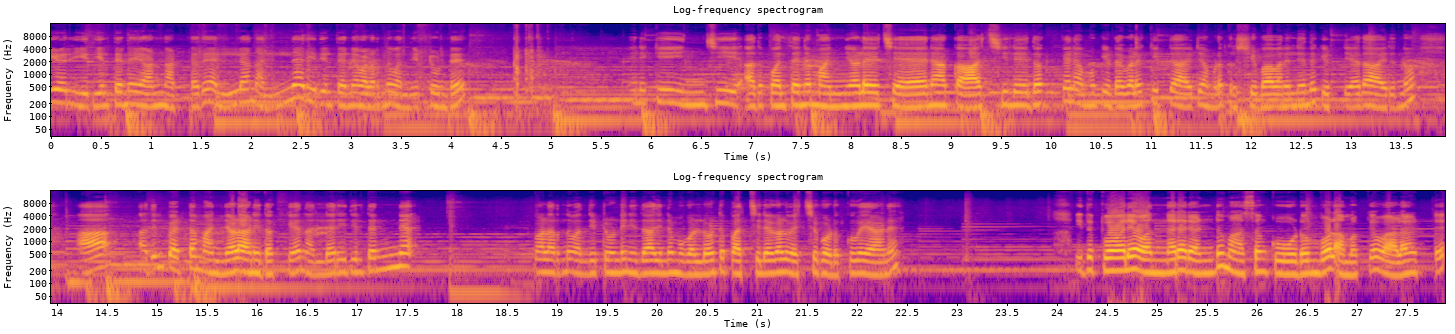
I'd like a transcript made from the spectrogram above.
ഈ ഒരു രീതിയിൽ തന്നെയാണ് നട്ടത്. എല്ലാം നല്ല രീതിയിൽ തന്നെ വളർന്ന് വന്നിട്ടുണ്ട്. എനിക്ക് ഇഞ്ചി അതുപോലെ തന്നെ മഞ്ഞൾ ചേന കാച്ചിൽ ഇതൊക്കെ നമുക്ക് ഇടവിളക്കിറ്റായിട്ട് നമ്മുടെ കൃഷിഭവനിൽ നിന്ന് കിട്ടിയതായിരുന്നു. ആ അതിൽപ്പെട്ട മഞ്ഞളാണ് ഇതൊക്കെ നല്ല രീതിയിൽ തന്നെ വളർന്നു വന്നിട്ടുണ്ട്. ഇനി ഇതാ അതിന്റെ മുകളിലോട്ട് പച്ചിലകൾ വെച്ച് കൊടുക്കുകയാണ്. ഇതുപോലെ ഒന്നര രണ്ട് മാസം കൂടുമ്പോൾ നമുക്ക് വളമിട്ട്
